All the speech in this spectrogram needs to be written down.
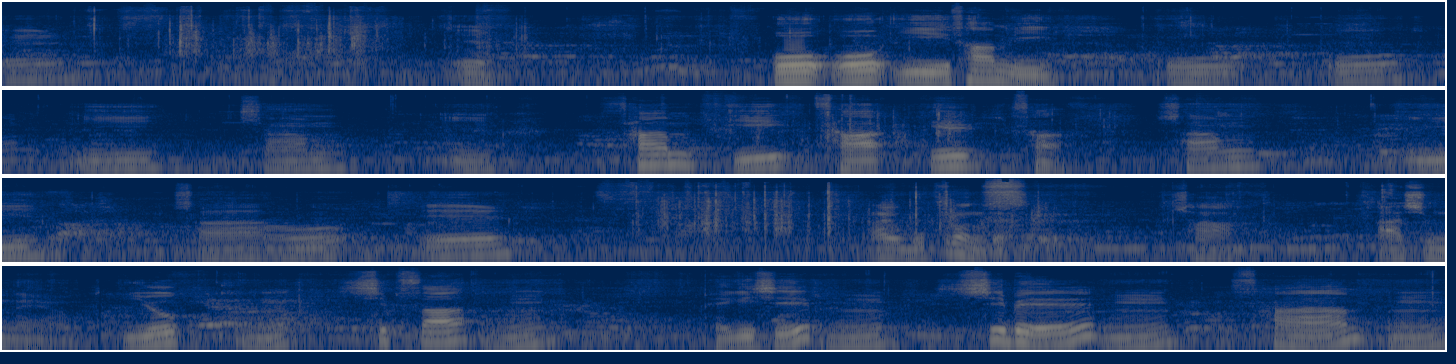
1 1 5, 5, 2, 3, 2. 5 5 2 3 2 3, 2, 4, 1, 4. 3 2 4 1아 이거 못 풀었는데 4 아쉽네요. 6, 음, 14, 음, 120, 음, 11, 음, 3, 음.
